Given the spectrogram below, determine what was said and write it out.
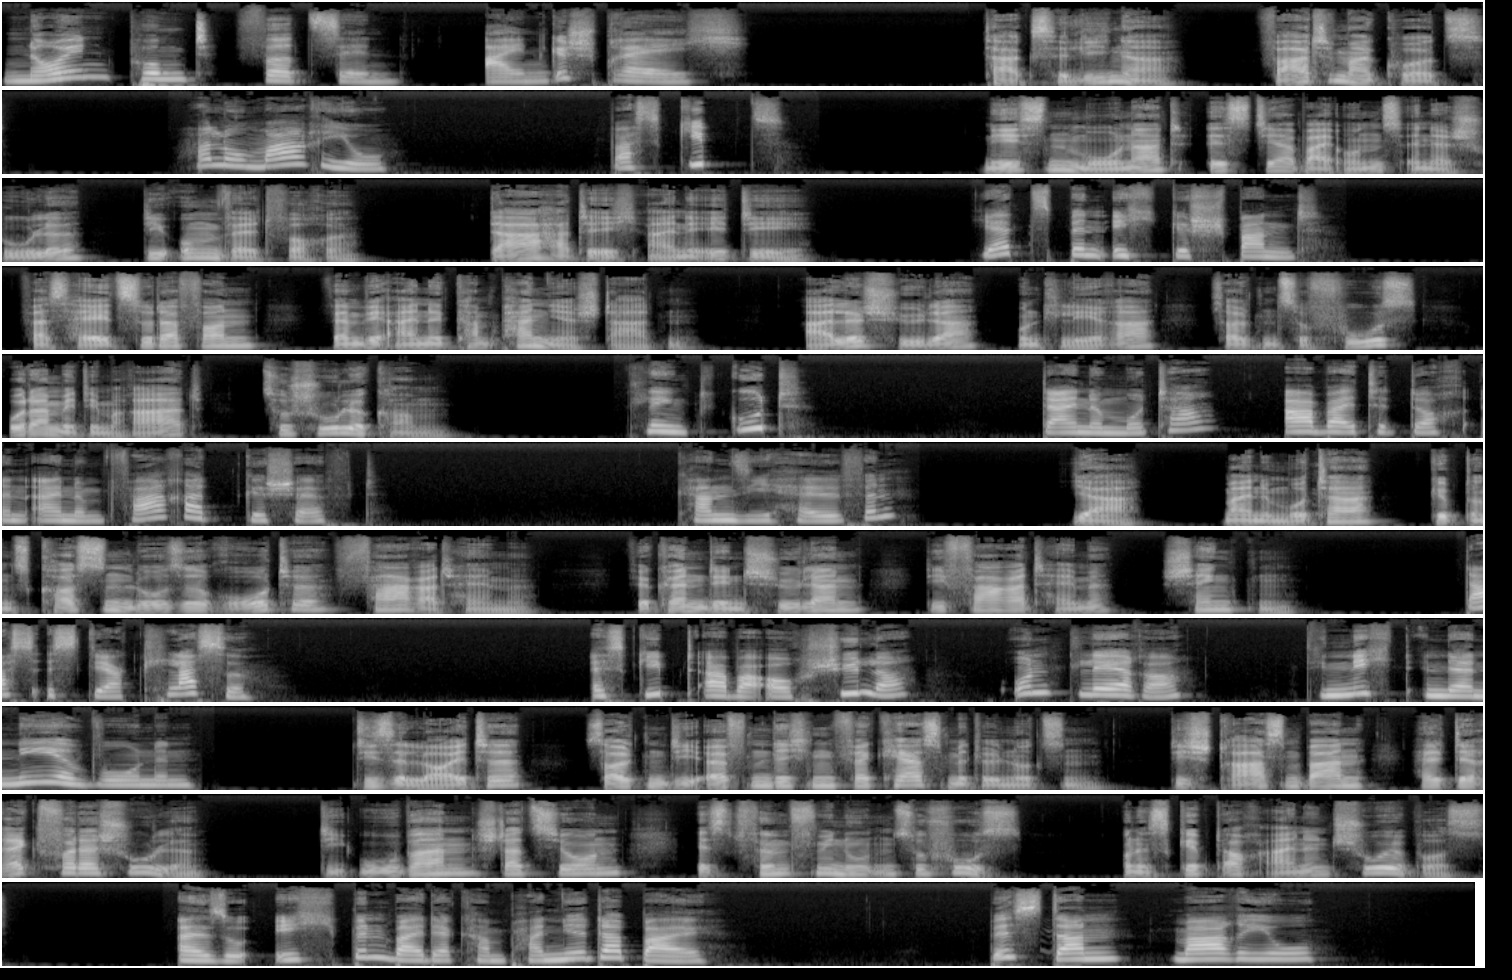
9.14 Ein Gespräch Tag, Selina. Warte mal kurz. Hallo Mario. Was gibt's? Nächsten Monat ist ja bei uns in der Schule die Umweltwoche. Da hatte ich eine Idee. Jetzt bin ich gespannt. Was hältst du davon, wenn wir eine Kampagne starten? Alle Schüler und Lehrer sollten zu Fuß oder mit dem Rad zur Schule kommen. Klingt gut. Deine Mutter arbeitet doch in einem Fahrradgeschäft. Kann sie helfen? Ja, meine Mutter gibt uns kostenlose rote Fahrradhelme. Wir können den Schülern die Fahrradhelme schenken. Das ist ja klasse. Es gibt aber auch Schüler und Lehrer, die nicht in der Nähe wohnen. Diese Leute sollten die öffentlichen Verkehrsmittel nutzen. Die Straßenbahn hält direkt vor der Schule. Die U-Bahn-Station ist fünf Minuten zu Fuß und es gibt auch einen Schulbus. Also ich bin bei der Kampagne dabei. Bis dann, Mario.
